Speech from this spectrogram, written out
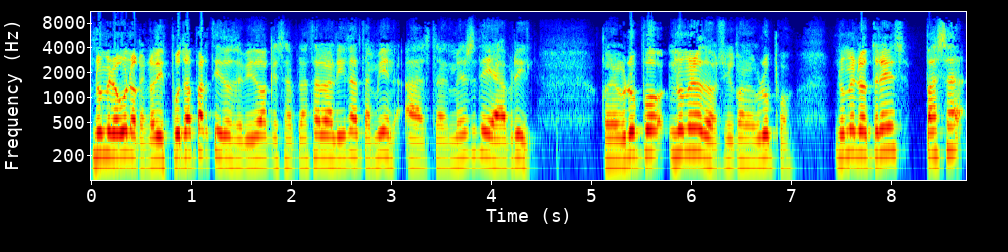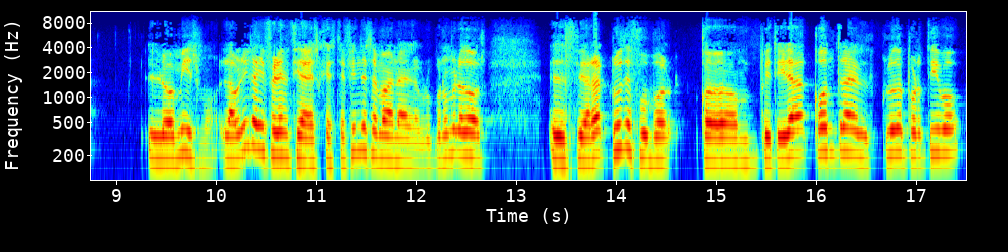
número 1 que no disputa partidos debido a que se aplaza la liga también hasta el mes de abril. Con el grupo número 2 y con el grupo número 3 pasa lo mismo. La única diferencia es que este fin de semana en el grupo número 2 el Ciudad Club de Fútbol competirá contra el Club Deportivo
